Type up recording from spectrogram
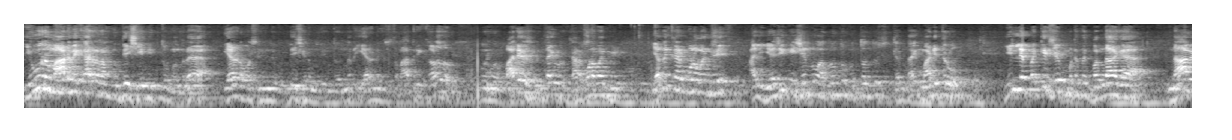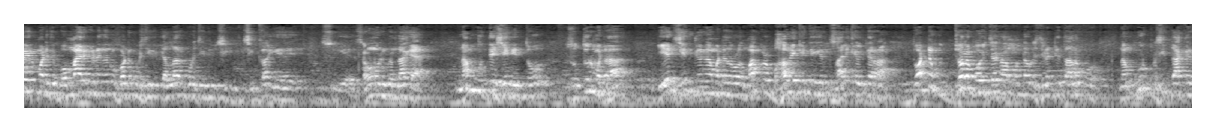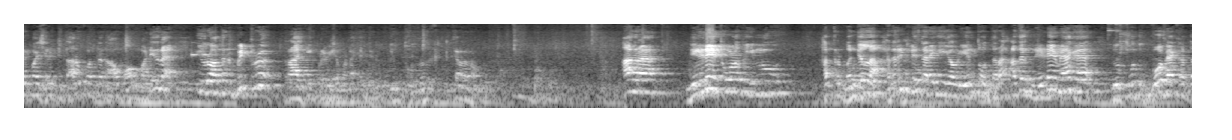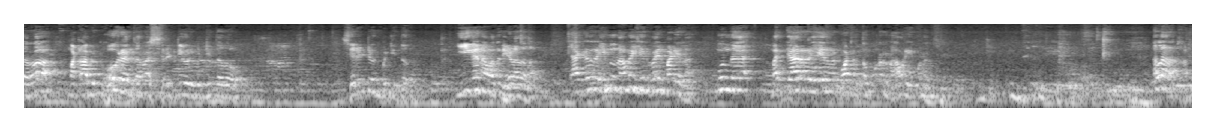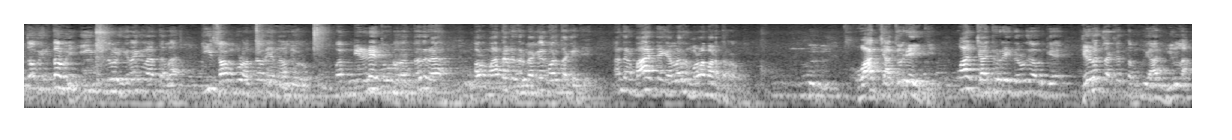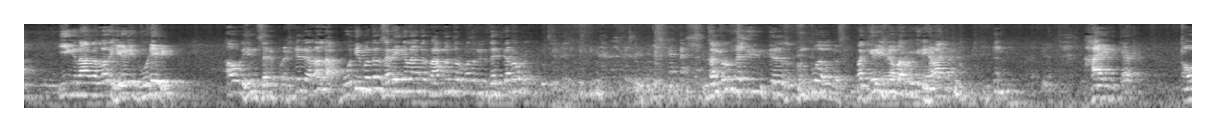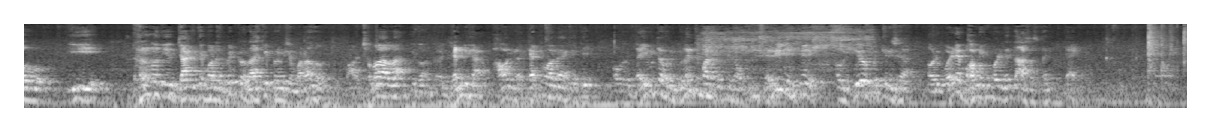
ಇವ್ರು ಮಾಡಬೇಕಾದ್ರೆ ನಮ್ಮ ಉದ್ದೇಶ ಏನಿತ್ತು ಅಂದ್ರೆ ಎರಡು ವರ್ಷದಿಂದ ಉದ್ದೇಶ ನಮ್ದಿತ್ತು ಅಂದ್ರೆ ಎರಡು ದಿವಸ ರಾತ್ರಿ ಕಳೆದು ಬಾಲ್ಯದಿಂದ ಇವ್ರು ಕರ್ಕೊಂಡು ಬಂದ್ವಿ. ಎದಕ್ಕೆ ಕರ್ಕೊಂಡು ಬಂದ್ವಿ? ಅಲ್ಲಿ ಎಜುಕೇಷನ್ನು ಅದೊಂದು ಮತ್ತೊಂದು ಚೆಂದಾಗಿ ಮಾಡಿದ್ರು. ಇಲ್ಲೇ ಫಕೀರ್ ಮಠದಾಗ ಬಂದಾಗ ನಾವೇನು ಮಾಡಿದ್ವಿ? ಬೊಮ್ಮಾಯರ ಕಡೆಯಿಂದನೂ ಫೋಟೋ ಕೊಡಿಸಿದ್ವಿ, ಎಲ್ಲರೂ ಕೊಡಿಸಿದ್ವಿ. ಸಿಕ್ಕ ಸವಣೂರಿಗೆ ಬಂದಾಗ ನಮ್ಮ ಉದ್ದೇಶ ಏನಿತ್ತು? ಸುತ್ತೂರು ಮಠ ಏನು ಸಿದ್ಧಗಂಗಾ ಮಠದೊಳಗೆ ಮಕ್ಕಳು ಭಾವೈಕ್ಯತೆಗೆ ಸಾಲಿ ಕೇಳ್ತಾರ? ದೊಡ್ಡ ಉಜ್ವಲ ಭವಿಷ್ಯ ನಾವು ಕೊಂಡವರು ಶಿರಟ್ಟಿ ತಾಲೂಕು ನಮ್ಮ ಊರು ಪ್ರಸಿದ್ಧ ಹಾಕಿದಪ್ಪ ಶಿರಟ್ಟಿ ತಾಲೂಕು ಅಂತ ನಾವು ಭಾವ ಮಾಡಿದ್ರೆ ಇವರು ಅದನ್ನು ಬಿಟ್ಟರು ರಾಜಕೀಯ ಪ್ರವೇಶ ಮಾಡಕತ್ತಿದ್ರು. ಇದು ದುರದೃಷ್ಟಕರ ನಾವು. ಆದ್ರೆ ನಿರ್ಣಯ ತಗೊಳ್ಳೋದು ಇನ್ನೂ ಹತ್ರ ಬಂದಿಲ್ಲ. ಹದಿನೆಂಟನೇ ತಾರೀಕಿಗೆ ಅವ್ರು ಏನು ತಗೋತಾರ ಅದ್ರ ನಿರ್ಣಯ ಮ್ಯಾಗ ಇವ್ರು ಮುಂದೆ ಗೋ ಬ್ಯಾಕ್ ಅಂತಾರೋ, ಮಠ ಬಿಟ್ಟು ಹೋಗ್ರಿ ಅಂತಾರೋ ಶಿರಟ್ಟಿ ಅವ್ರಿಗೆ ಬಿಟ್ಟಿದ್ದದು. ಶಿರಟ್ಟಿ ಅವ್ರಿಗೆ ಬಿಟ್ಟಿದ್ದದು. ಈಗ ನಾವು ಅದನ್ನು ಹೇಳೋದಲ್ಲ. ಯಾಕಂದ್ರೆ ಇನ್ನೂ ನಾಮಿನೇಷನ್ ಫೈಲ್ ಮಾಡಿಲ್ಲ. ಮುಂದೆ ಮತ್ತೆ ಯಾರು ಏನಾರ ಕ್ವಾರ್ಟರ್ ತಗೊಂಡ್ರೆ ನಾವು ಏನು ಮಾಡೋದು ಅಲ್ಲ, ಅಂಥವು ಇರ್ತಾವೆ ಈ ಇದ್ರೊಳಗೆ ಇರಂಗಿಲ್ಲ ಅಂತಲ್ಲ, ಈ ಸ್ವಾಮಿಗಳು ಅಂಥವ್ರು ಏನು ಅಲ್ಲಿ ಇವರು. ಒಂದು ನಿರ್ಣಯ ತಗೊಂಡ್ರು ಅಂತಂದ್ರೆ ಅವ್ರು ಮಾತಾಡೋದ್ರ ಬಗ್ಗೆ ಗೊತ್ತಾಗೈತಿ ಅಂದ್ರೆ ಮಾತಿನಾಗ ಎಲ್ಲರೂ ಮೊಳ ಮಾಡ್ತಾರ ಅವ್ರು. ವಾಕ್ ಚಾತುರ್ಯ ಐತಿ. ವಾಕ್ ಚಾತುರ್ಯ ಇದ್ರೊಳಗೆ ಅವ್ರಿಗೆ ಹೇಳತಕ್ಕಂಥ ನಮಗೂ ಯಾರು ಇಲ್ಲ. ಈಗ ನಾವೆಲ್ಲರೂ ಹೇಳಿ ನೋಡೇವಿ. ಅವ್ರು ಹಿಂದೆ ಸರಿ ಪ್ರಶ್ನೆ ಅಲ್ಲ ಮೋದಿ ಬಂದ್ರೆ ಸರಿ ಇಲ್ಲ ಅಂದ್ರೆ ರಾಮಂತವ್ರು ಬಂದ್ರೆ ಇಲ್ಲಿ ಸರಿತಾರ ಅವರು. ಕಲ್ಲೂರಲ್ಲಿ ಗುಂಪು ಬರ್ಬೇಕು ಹೇಳಕ್ಕ. ಹಾಗೆ ಅವರು ಈ ಧರ್ಮದ ಜಾಗೃತಿ ಮಾಡೋದು ಬಿಟ್ಟು ರಾಜಕೀಯ ಪ್ರವೇಶ ಮಾಡೋದು ಭಾಳ ಚಲೋ ಅಲ್ಲ. ಇದು ಅಂದ್ರೆ ಜನರಿಗೆ ಭಾವನೆಗಳ ಕೆಟ್ಟ ಭಾವನೆ ಆಗೈತಿ. ಅವರು ದಯವಿಟ್ಟು ಅವ್ರಿಗೆ ವಿನಂತಿ ಮಾಡಬೇಕು. ನಾವು ಸರಿ ಅಂತೇಳಿ ಅವ್ರಿಗೆ ದೇವ ಪ್ರಕ್ರಿಯೆ ಅವ್ರಿಗೆ ಒಳ್ಳೆ ಭಾವನೆ ಕೊಡಲಿ ಅಂತ ಆಶಿಸ್ತಾನೆ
